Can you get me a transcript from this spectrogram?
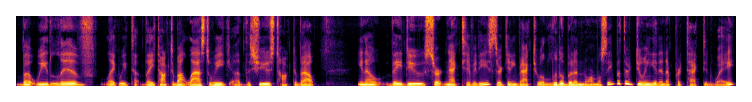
but we live like we t- they talked about last week. Uh, the Shus talked about you know, they do certain activities. They're getting back to a little bit of normalcy, but they're doing it in a protected way.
